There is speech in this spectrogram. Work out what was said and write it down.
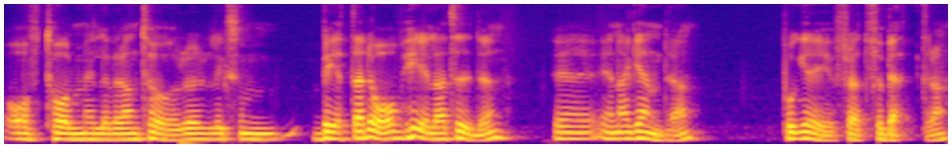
avtal med leverantörer. Liksom betade av hela tiden eh, en agenda på grejer för att förbättra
